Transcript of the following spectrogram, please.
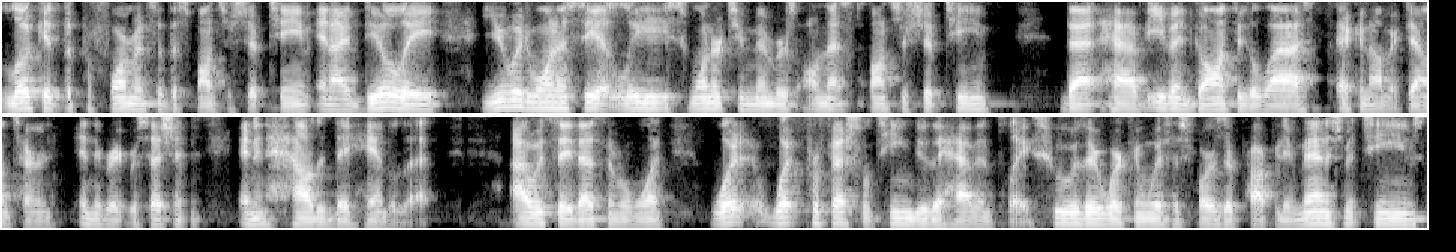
look at the performance of the sponsorship team. And ideally, you would want to see at least one or two members on that sponsorship team that have even gone through the last economic downturn in the Great Recession. And how did they handle that? I would say that's number one. What what professional team do they have in place? Who are they working with as far as their property management teams,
